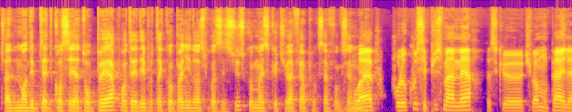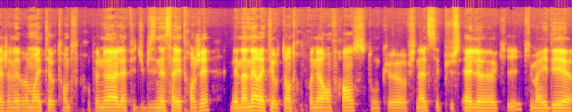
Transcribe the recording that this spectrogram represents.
Tu vas demander peut-être conseil à ton père pour t'aider, pour t'accompagner dans ce processus. Comment est-ce que tu vas faire pour que ça fonctionne Ouais, pour le coup, c'est plus ma mère parce que tu vois, mon père, il a jamais vraiment été auto-entrepreneur. Il a fait du business à l'étranger, mais ma mère était auto-entrepreneur en France. Donc euh, au final, c'est plus elle euh, qui, qui m'a aidé. Euh,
